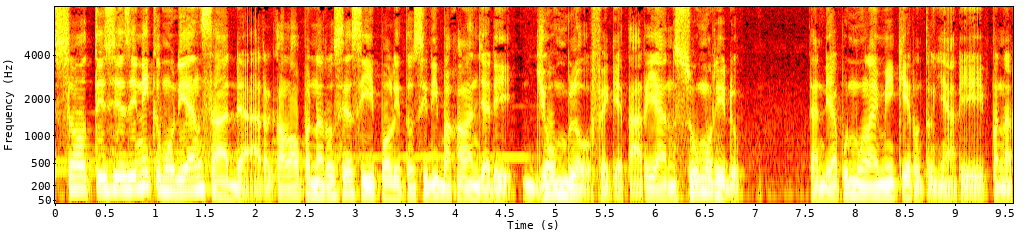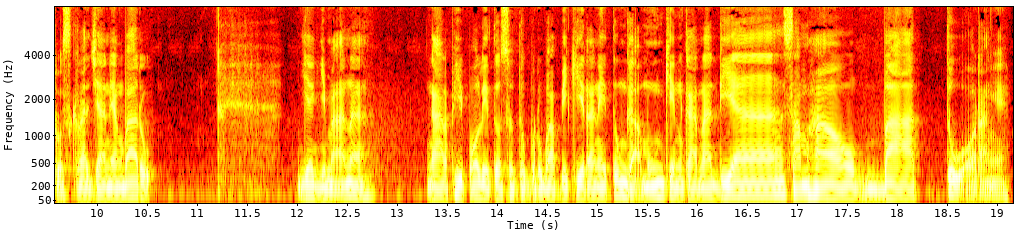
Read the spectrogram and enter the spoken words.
So, Theseus ini kemudian sadar kalau penerusnya si Hippolytus ini bakalan jadi jomblo vegetarian sumur hidup. Dan dia pun mulai mikir untuk nyari penerus kerajaan yang baru. Ya gimana? ngarep Hippolytus untuk berubah pikiran itu nggak mungkin karena dia somehow batu orangnya.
